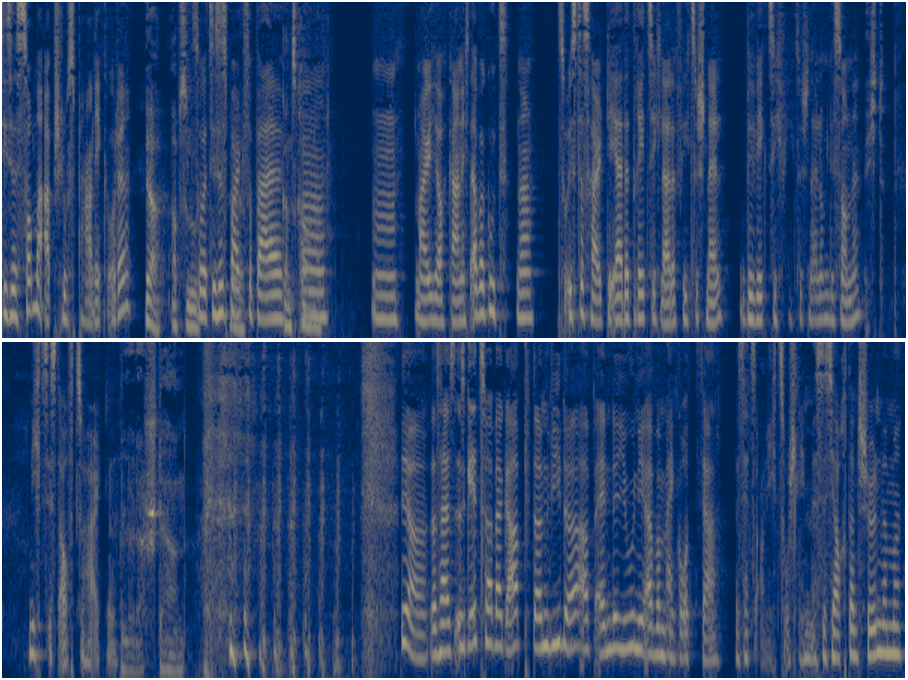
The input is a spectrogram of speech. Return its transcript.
diese Sommerabschlusspanik, oder? Ja, absolut. So, jetzt ist es bald Ja, vorbei. Ganz grauenhaft. Äh, mh, mag ich auch gar nicht. Aber gut, ne? so ist das halt. Die Erde dreht sich leider viel zu schnell, bewegt sich viel zu schnell um die Sonne. Echt Nichts ist aufzuhalten. blöder Stern. Ja, das heißt, es geht zwar bergab dann wieder ab Ende Juni, aber mein Gott, ja, ist jetzt auch nicht so schlimm. Es ist ja auch dann schön, wenn man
